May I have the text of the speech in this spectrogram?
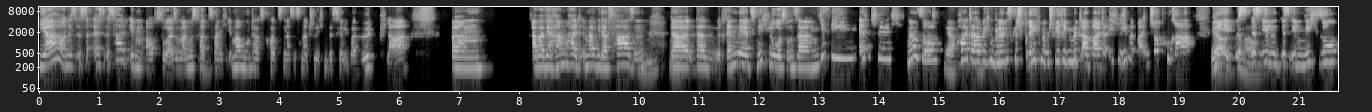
Ja, und es ist, es ist halt eben auch so. Also man muss zwar nicht immer montags kotzen, das ist natürlich ein bisschen überhöht, klar. Ähm, aber wir haben halt immer wieder Phasen, mhm. da, da rennen wir jetzt nicht los und sagen, yay, endlich, ne, so, ja. heute habe ich ein blödes Gespräch mit einem schwierigen Mitarbeiter, ich liebe meinen Job, hurra. Ja, nee, genau. ist, ist, eben, ist eben nicht so.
